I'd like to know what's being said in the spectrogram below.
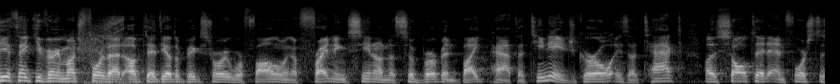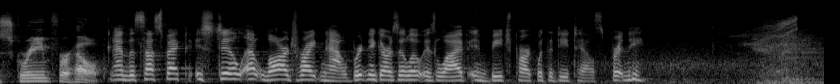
Tia, thank you very much for that update. The other big story we're following a frightening scene on a suburban bike path. A teenage girl is attacked, assaulted, and forced to scream for help. And the suspect is still at large right now. Brittany Garzillo is live in Beach Park with the details. Brittany.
